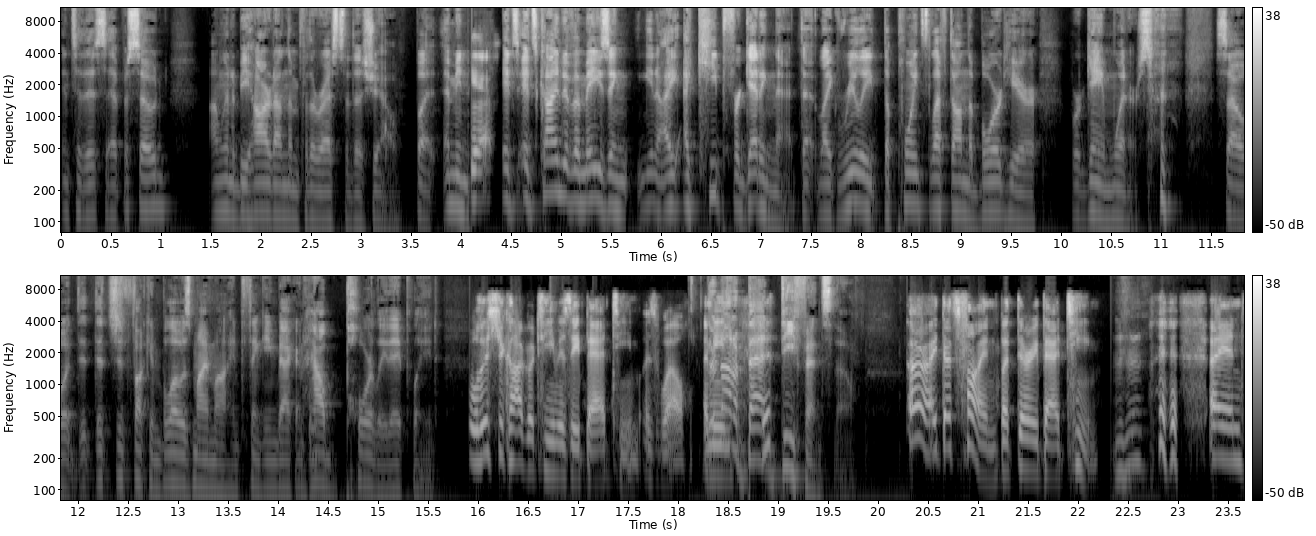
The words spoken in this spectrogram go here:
into this episode. I'm gonna be hard on them for the rest of the show. But I mean, Yeah. it's it's kind of amazing. You know, I, I keep forgetting that that like really the points left on the board here were game winners. so it, it just fucking blows my mind thinking back on how poorly they played. Well, this Chicago team is a bad team as well. I They're mean, not a bad defense though. All right, that's fine, but they're a bad team. Mm-hmm. and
